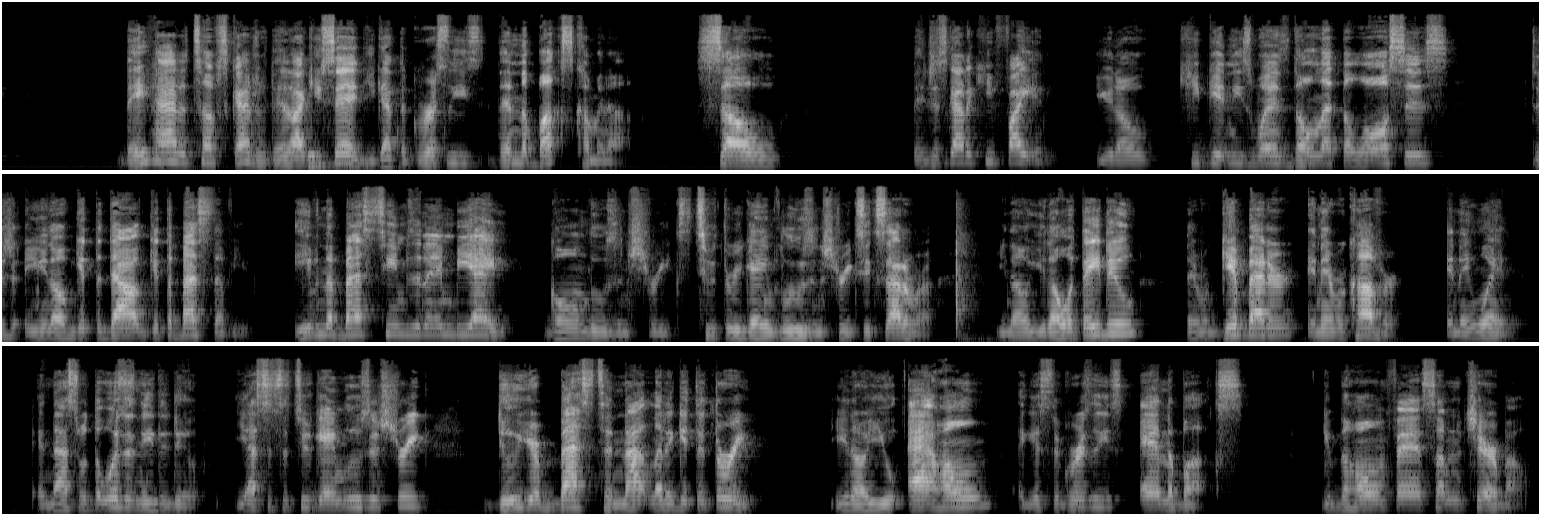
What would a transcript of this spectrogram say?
they've had a tough schedule. They, like you said, you got the Grizzlies, then the Bucks coming up. So they just got to keep fighting. You know, keep getting these wins. Don't let the losses, you know, get the doubt, get the best of you. Even the best teams in the NBA go on losing streaks, two, three games losing streaks, etc. You know, you know what they do? They get better and they recover and they win. And that's what the Wizards need to do. Yes, it's a two game losing streak. Do your best to not let it get to three. You know, you at home against the Grizzlies and the Bucks. Give the home fans something to cheer about.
